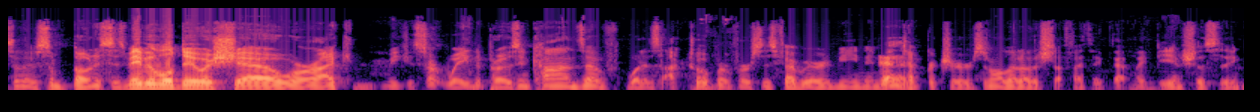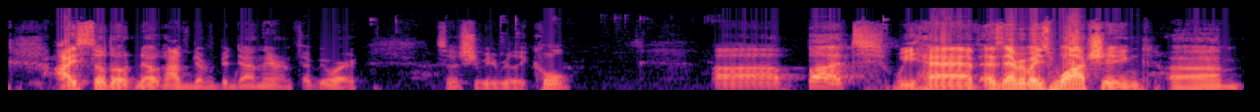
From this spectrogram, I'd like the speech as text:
So there's some bonuses. Maybe we'll do a show where I can, we can start weighing the pros and cons of what does October versus February mean and Yeah. temperatures and all that other stuff. I think that might be interesting. I still don't know. I've never been down there in February, so it should be really cool. Uh, but we have, as everybody's watching, um,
